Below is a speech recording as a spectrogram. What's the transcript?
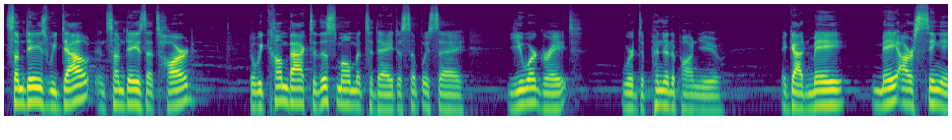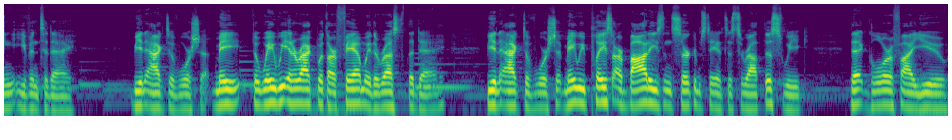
some days we doubt and some days that's hard, but we come back to this moment today to simply say, You are great. We're dependent upon you. And God, may May our singing, even today, be an act of worship. May the way we interact with our family the rest of the day be an act of worship. May we place our bodies in circumstances throughout this week that glorify you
